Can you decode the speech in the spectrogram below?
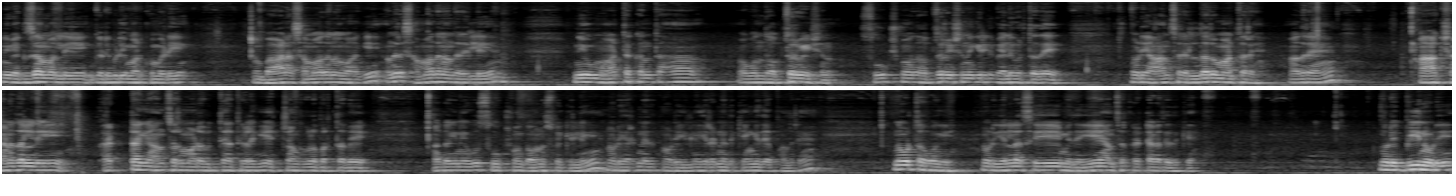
ನೀವು ಎಕ್ಸಾಮಲ್ಲಿ ಗಡಿಬಿಡಿ ಮಾಡ್ಕೊಬೇಡಿ. ಭಾಳ ಸಮಾಧಾನವಾಗಿ, ಅಂದರೆ ಸಮಾಧಾನ ಅಂದರೆ ಇಲ್ಲಿ, ನೀವು ಮಾಡ್ತಕ್ಕಂತಹ ಒಂದು ಅಬ್ಸರ್ವೇಷನ್ ಸೂಕ್ಷ್ಮವಾದ ಅಬ್ಸರ್ವೇಷನ್ಗೆ ಇಲ್ಲಿ ವ್ಯಾಲ್ಯೂ ಇರ್ತದೆ. ನೋಡಿ ಆನ್ಸರ್ ಎಲ್ಲರೂ ಮಾಡ್ತಾರೆ. ಆದರೆ, ಆ ಕ್ಷಣದಲ್ಲಿ ಕರೆಕ್ಟಾಗಿ ಆನ್ಸರ್ ಮಾಡೋ ವಿದ್ಯಾರ್ಥಿಗಳಿಗೆ ಹೆಚ್ಚು ಅಂಕಗಳು ಬರ್ತವೆ. ಹಾಗಾಗಿ ನೀವು ಸೂಕ್ಷ್ಮ ಗಮನಿಸ್ಬೇಕಿಲ್ಲಿ ನೋಡಿ, ಎರಡನೇದು, ನೋಡಿ, ಇಲ್ಲಿ ಎರಡನೇದಕ್ಕೆ ಹೆಂಗಿದೆಯಪ್ಪ ಅಂದರೆ, ನೋಡ್ತಾ ಹೋಗಿ. ನೋಡಿ, ಎಲ್ಲ ಸೇಮ್ ಇದೆ. ಎ ಆನ್ಸರ್ ಕರೆಕ್ಟ್ ಆಗುತ್ತೆ ಇದಕ್ಕೆ. ನೋಡಿ ಬಿ ನೋಡಿ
